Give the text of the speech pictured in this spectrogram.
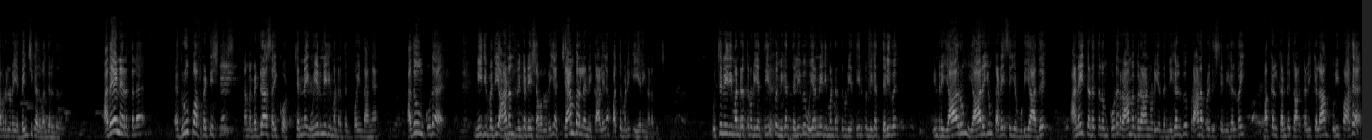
அவர்களுடைய பெஞ்சுக்கு அது வந்திருந்ததுங்க. அதே நேரத்தில் குரூப் ஆஃப் பெட்டிஷனர்ஸ் நம்ம மெட்ராஸ் ஹைகோர்ட் சென்னை உயர்நீதிமன்றத்துக்கு போயிருந்தாங்க. அதுவும் கூட நீதிபதி ஆனந்த் வெங்கடேஷ் அவர்களுடைய சேம்பர்ல இன்னைக்கு காலையில் பத்து மணிக்கு ஹியரிங் நடந்துச்சு. உச்சநீதிமன்றத்தினுடைய தீர்ப்பு மிக தெளிவு உயர்நீதிமன்றத்தினுடைய தீர்ப்பு மிக தெளிவு. இன்று யாரும் யாரையும் தடை செய்ய முடியாது. அனைத்திடத்திலும் கூட ராமபிரானுடைய இந்த நிகழ்வு பிராண பிரதிஷ்டை நிகழ்வை மக்கள் கண்டு கழிக்கலாம். குறிப்பாக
